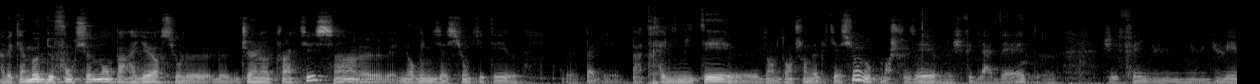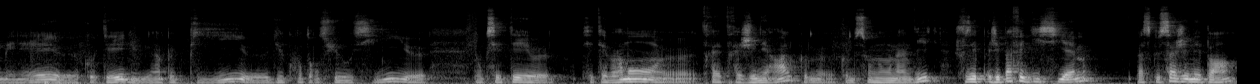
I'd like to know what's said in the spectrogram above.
avec, un mode de fonctionnement par ailleurs sur le, journal practice, hein, euh, une organisation qui était euh, pas, très limitée euh, dans, le champ d'application. Donc moi je faisais, j'ai fait de la dette, j'ai fait du, du, côté, du, un peu de PI, du contentieux aussi. donc c'était vraiment très très général comme, comme son nom l'indique. Je n'ai pas fait d'ICM parce que ça j'aimais pas.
